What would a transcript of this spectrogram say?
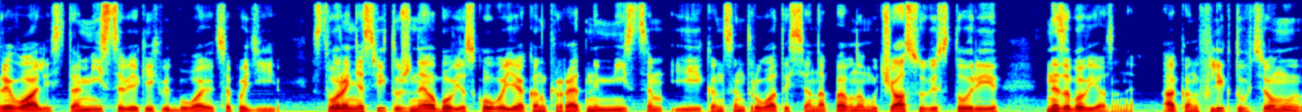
тривалість та місце, в яких відбуваються події. Створення світу ж не обов'язково є конкретним місцем і концентруватися на певному часу в історії не зобов'язане, а конфлікту в цьому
